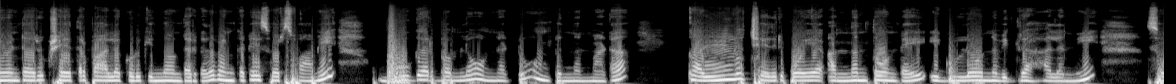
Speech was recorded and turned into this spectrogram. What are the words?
ఏమంటారు క్షేత్ర పాలకుడు కింద ఉంటారు కదా వెంకటేశ్వర స్వామి భూగర్భంలో ఉన్నట్టు ఉంటుందన్నమాట. కళ్ళు చెదిరిపోయే అందంతో ఉంటాయి ఈ గుళ్ళో ఉన్న విగ్రహాలన్నీ. సో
